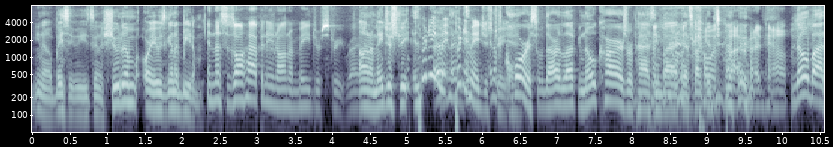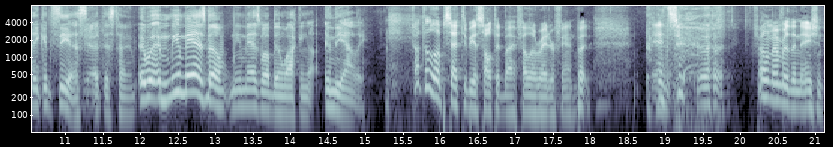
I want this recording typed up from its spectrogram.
you know, basically he's going to shoot him or he was going to beat him. And this is all happening on a major street, right? On a major street, And- Pretty ma- pretty major and street, Of yeah. course, with our luck, no cars were passing by at that fucking going by time. right now. Nobody could see us at this time. It, wa- and we may as well we may as well have been walking in the alley. Felt a little upset to be assaulted by a fellow Raider fan, but it's fellow member of the nation.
